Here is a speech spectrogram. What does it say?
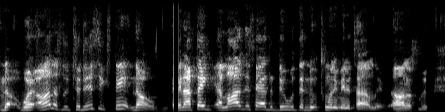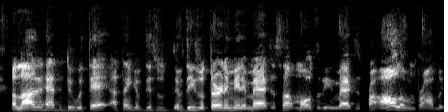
No, well, honestly, to this extent, no. And I think a lot of this had to do with the new twenty minute time limit. Honestly, a lot of it had to do with that. I think if this was if these were thirty minute matches, something most of these matches, all of them probably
